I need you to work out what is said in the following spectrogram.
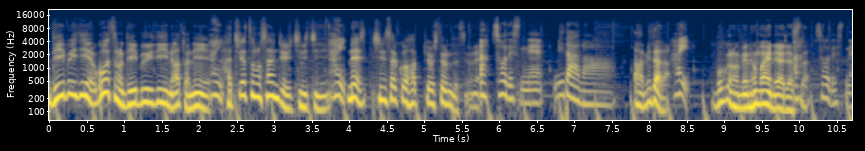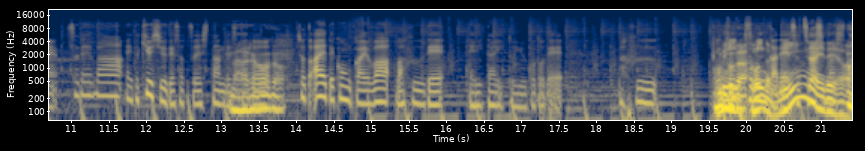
DVD の5月の DVD の後に、はい。8月の31日に、はい。ね新作を発表してるんですよね。あそうですね。ミダラ。あ見たらはい。僕の目の前にあるやつだ。あ。そうですね。それは、えー、と九州で撮影したんですけどなるほど。ちょっとあえて今回は和風でやりたいということで和風本当だ。古民家でそんな見ないでよ。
